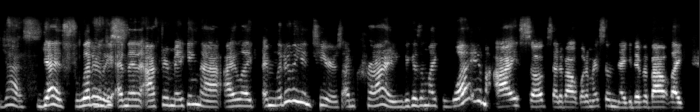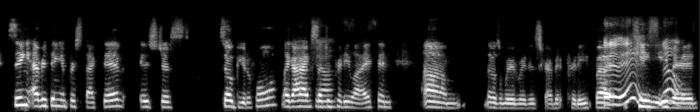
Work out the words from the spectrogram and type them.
Yes. Yes, literally. And then after making that, I like I'm literally in tears. I'm crying because I'm like, what am I so upset about? What am I so negative about? Like seeing everything in perspective is just so beautiful. Like I have such Yeah. a pretty life. And um that was a weird way to describe it pretty, but, But it Keeg no. even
